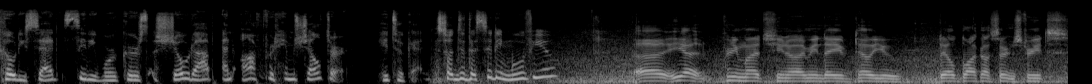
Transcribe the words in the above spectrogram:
Cody said city workers showed up and offered him shelter. He took it. So, did the city move you? Uh, yeah, pretty much. You know, I mean, they tell you they'll block off certain streets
